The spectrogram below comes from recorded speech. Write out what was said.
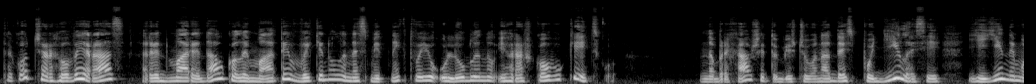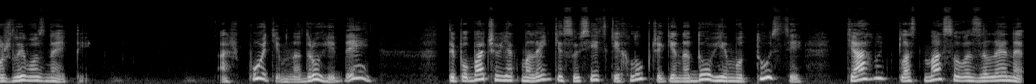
Так от черговий раз ридма ридав, коли мати викинула на смітник твою улюблену іграшкову кицьку, набрехавши тобі, що вона десь поділась і її неможливо знайти. Аж потім, на другий день, ти побачив, як маленькі сусідські хлопчики на довгій мотузці тягнуть пластмасове зелене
